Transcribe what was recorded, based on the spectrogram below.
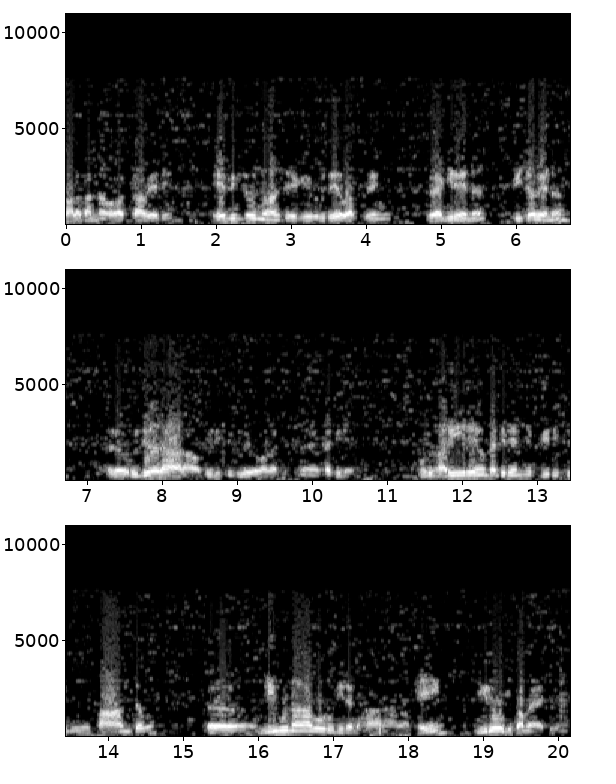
කලකන්න අවස්ථාවේදී ඒ වික්ෂුන් වහන්සේගේ හෘදේ වස්යෙන් වැగిරෙන පිට වෙන රුධිර ධාරාව පිළිසිදු වේවා පැතිරෙන. මුළු ශරීරයම පැතිරෙන්නේ පිළිසිදු පාන්තව නිවුණා වූ රුධිර ධාරාවක්. එයින් නිරෝගීකම ඇති වෙනවා.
